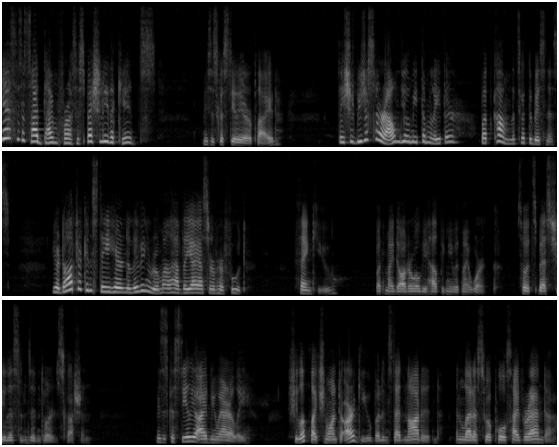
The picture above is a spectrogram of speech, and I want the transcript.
Yes, it's a sad time for us, especially the kids, Mrs. Castillo replied. They should be just around. You'll meet them later. But come, let's get to business. Your daughter can stay here in the living room. I'll have the yaya serve her food. Thank you, but my daughter will be helping me with my work, so it's best she listens into our discussion. Mrs. Castillo eyed me warily. She looked like she wanted to argue, but instead nodded and led us to a poolside veranda,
